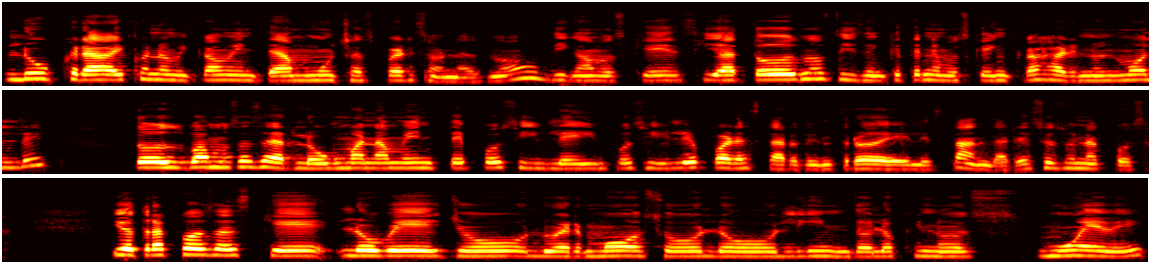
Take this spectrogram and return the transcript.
lucra económicamente a muchas personas, ¿no? Digamos que si a todos nos dicen que tenemos que encajar en un molde, todos vamos a hacer lo humanamente posible e imposible para estar dentro del estándar. Eso es una cosa. Y otra cosa es que lo bello, lo hermoso, lo lindo, lo que nos mueve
